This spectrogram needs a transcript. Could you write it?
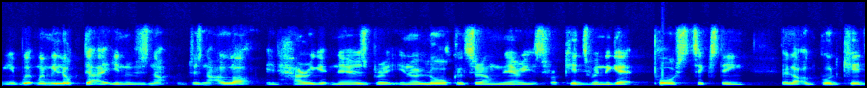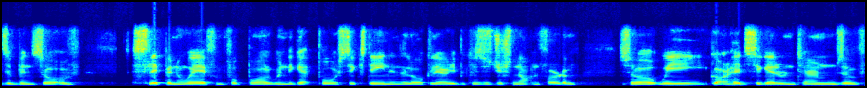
when we looked at it, you know, there's not there's not a lot in Harrogate and Aylesbury, you know, local surrounding areas for kids when they get post 16. A lot of good kids have been sort of slipping away from football when they get post 16 in the local area because there's just nothing for them. So we got our heads together in terms of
